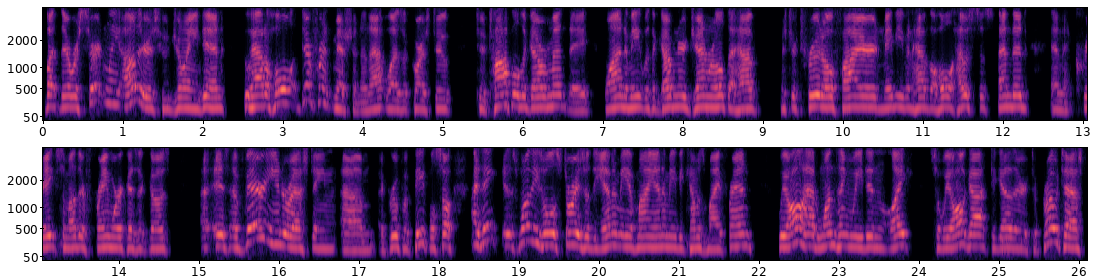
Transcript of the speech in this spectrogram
But there were certainly others who joined in who had a whole different mission, and that was, of course, to to topple the government. They wanted to meet with the governor general to have Mr. Trudeau fired, maybe even have the whole House suspended and create some other framework as it goes. Uh, is a very interesting um, a group of people. So I think it's one of these old stories of the enemy of my enemy becomes my friend. We all had one thing we didn't like, so we all got together to protest.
